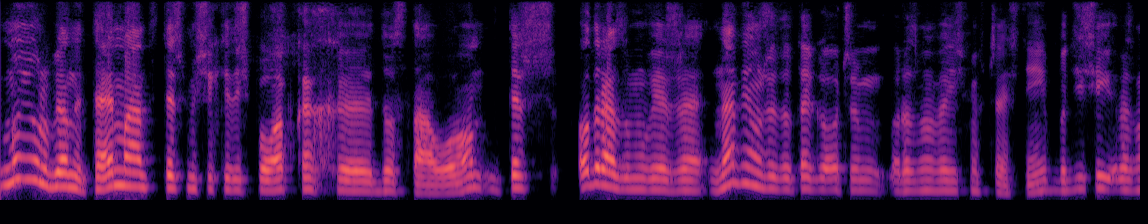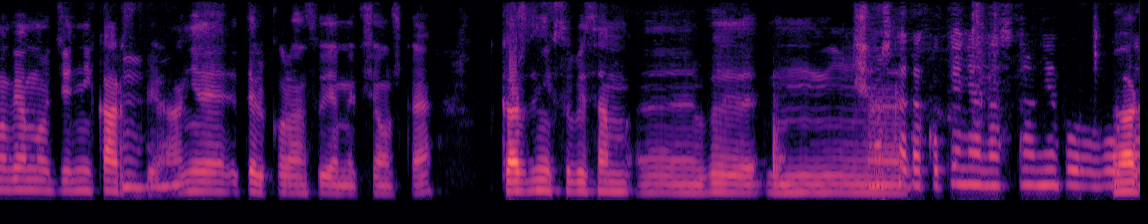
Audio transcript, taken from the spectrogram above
mój ulubiony temat, też mi się kiedyś po łapkach dostało. Też od razu mówię, że nawiążę do tego, o czym rozmawialiśmy wcześniej, bo dzisiaj rozmawiamy o dziennikarstwie, Mhm. a nie tylko lansujemy książkę. Każdy niech sobie sam e, wy. mm, Książka do kupienia na stronie Tak,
